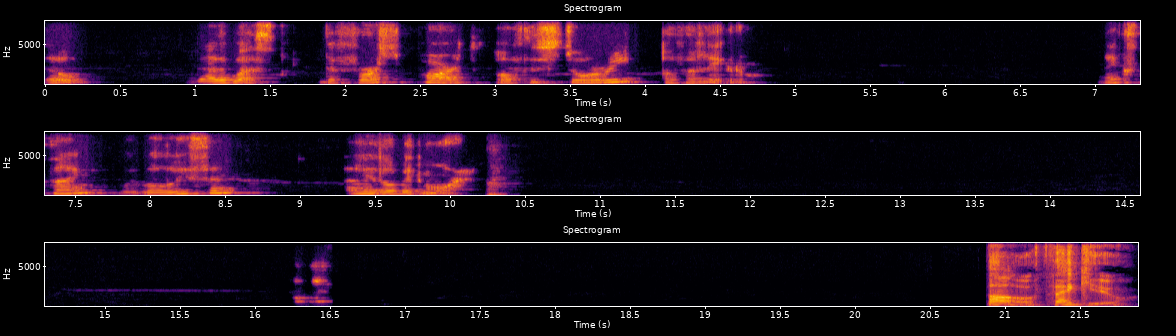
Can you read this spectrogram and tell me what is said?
So that was the first part of the story of Allegro. Next time we will listen a little bit more. Oh, thank you.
